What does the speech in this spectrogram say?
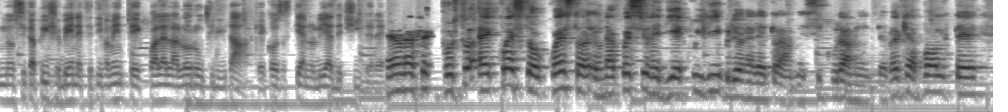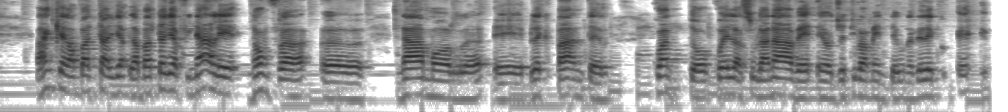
non si capisce bene effettivamente qual è la loro utilità, che cosa stiano lì a decidere. È, una, è questo, questo, è una questione di equilibrio nelle trame, sicuramente, perché a volte anche la battaglia, la battaglia finale, non fra uh, Namor e Black Panther, quanto quella sulla nave è oggettivamente una delle... Eh,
